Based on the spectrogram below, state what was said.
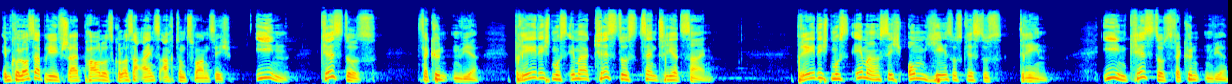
Im Kolosserbrief schreibt Paulus, Kolosser 1, 28, ihn, Christus, verkünden wir. Predigt muss immer Christus zentriert sein. Predigt muss immer sich um Jesus Christus drehen. Ihn, Christus, verkünden wir.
